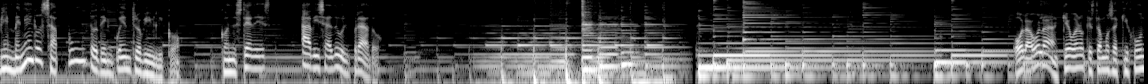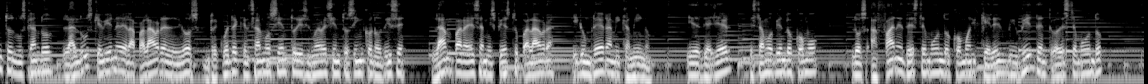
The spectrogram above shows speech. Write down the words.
Bienvenidos a Punto de Encuentro Bíblico. Con ustedes, Avisadul Prado. Hola, hola, qué bueno que estamos aquí juntos buscando la luz que viene de la palabra de Dios. Recuerde que el Salmo 119, 105 nos dice, lámpara es a mis pies tu palabra y lumbrera mi camino. Y desde ayer estamos viendo cómo los afanes de este mundo, como el querer vivir dentro de este mundo,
